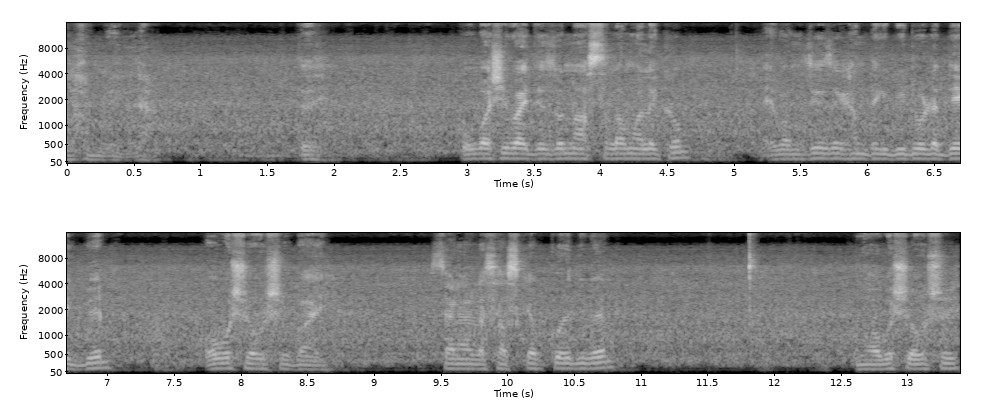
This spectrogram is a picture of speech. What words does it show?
আলহামদুলিল্লাহ। তো প্রবাসী ভাইদের জন্য আসসালামু আলাইকুম। এবং যে যেখান থেকে ভিডিওটা দেখবেন, অবশ্যই অবশ্যই ভাই চ্যানেলটা সাবস্ক্রাইব করে দিবেন। এবং অবশ্যই অবশ্যই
